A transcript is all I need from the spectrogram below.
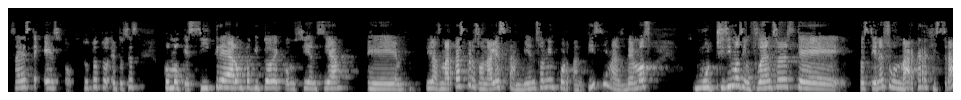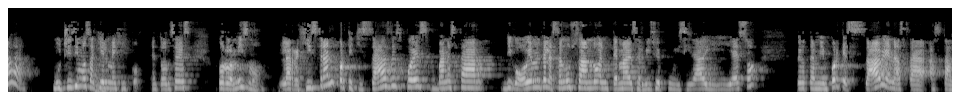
¿Sabes qué? Esto. Entonces, como que sí crear un poquito de conciencia. Eh, las marcas personales también son importantísimas. Vemos muchísimos influencers que pues tienen su marca registrada muchísimos aquí en México. Entonces, por lo mismo, la registran porque quizás después van a estar, digo, obviamente la están usando en tema de servicio de publicidad y, eso, pero también porque saben hasta, hasta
